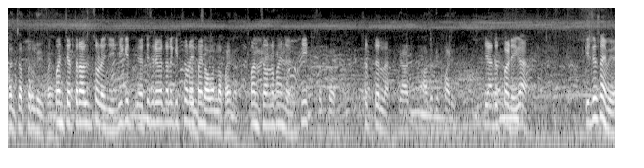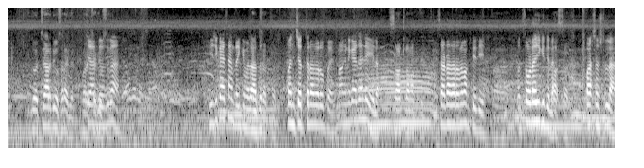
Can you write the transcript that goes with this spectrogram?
पंच्याहत्तर लिहि फायनल पंच्याहत्तरला सोडायची. ही किती तिसऱ्या वेळेला किती सोडायची फायनल पंचावन्नला फायनल पंचावन्नला फायनल ही सत्तर. सत्तरला. आता ती पाडी. ही आदत पाडी का? किती दिवस टाईम आहे? दो- चार दिवस राहिले चार दिवस का? हिची काय सांगताय किंमत आता पंच्याहत्तर हजार रुपये. मागणी काय झाली हिला? साठला मागते. साठ हजाराला मागते ती. पण सोडायची कितीला? पासष्ट. पासष्टला.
